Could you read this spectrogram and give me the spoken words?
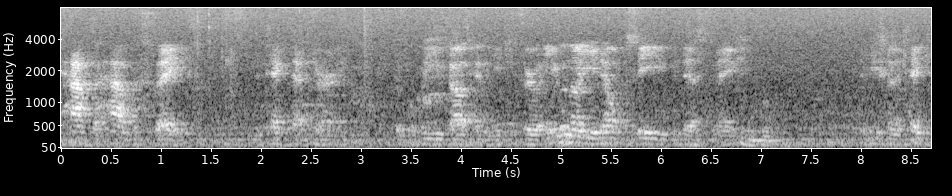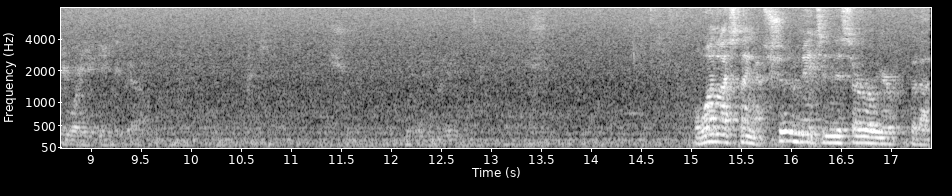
you have to have the faith to take that journey, to believe God's gonna get you through it, even though you don't see the destination. That He's gonna take you where you need to go. Well, one last thing, I should have mentioned this earlier, but I,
